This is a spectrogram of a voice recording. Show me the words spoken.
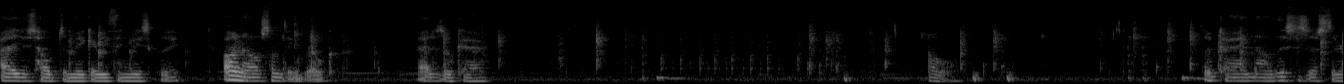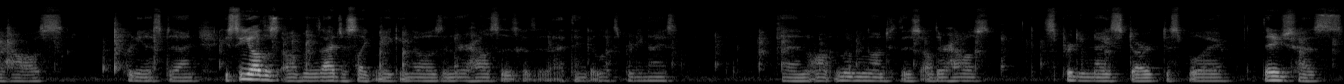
I just helped him make everything basically. Oh no, something broke. That is okay. Okay, now this is just their house. Pretty nice design. You see all those ovens? I just like making those in their houses because I think it looks pretty nice. And on, moving on to this other house, it's pretty nice dark display. Then he just has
